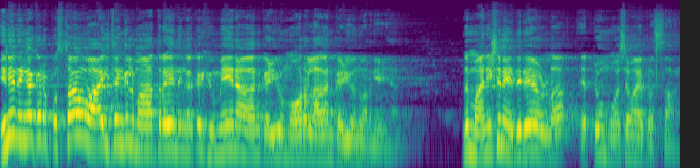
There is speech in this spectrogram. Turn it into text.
ഇനി നിങ്ങൾക്കൊരു പുസ്തകം വായിച്ചെങ്കിൽ മാത്രമേ നിങ്ങൾക്ക് ഹ്യൂമൻ ആകാൻ കഴിയൂ മോറൽ ആകാൻ കഴിയൂ എന്ന് പറഞ്ഞു കഴിഞ്ഞാൽ ഇത് മനുഷ്യനെതിരെയുള്ള ഏറ്റവും മോശമായ പ്രസ്താവന.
